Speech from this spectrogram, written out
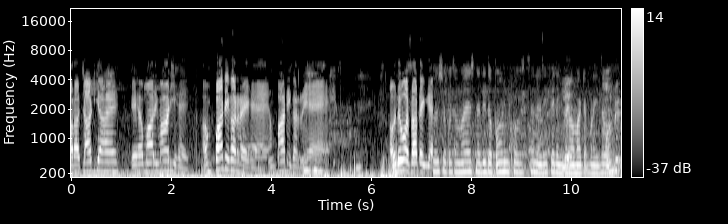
हमारा चाटिया है ये हमारी वाड़ी है हम पार्टी कर रहे हैं हम पार्टी कर रहे हैं अब देखो साटेंगे જોઈ શકો છો મહેશને દીધો પંખો છે ને રિપેરિંગ લે. કરવા માટે પણ એ જો અભી-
